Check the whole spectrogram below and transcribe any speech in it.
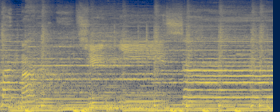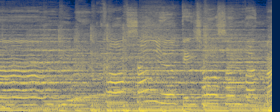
不泯，全熱身。確守約定初心不泯，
